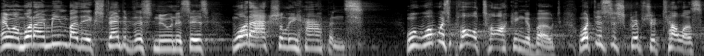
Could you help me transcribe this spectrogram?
And what I mean by the extent of this newness is what actually happens. Well, what was Paul talking about? What does the scripture tell us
